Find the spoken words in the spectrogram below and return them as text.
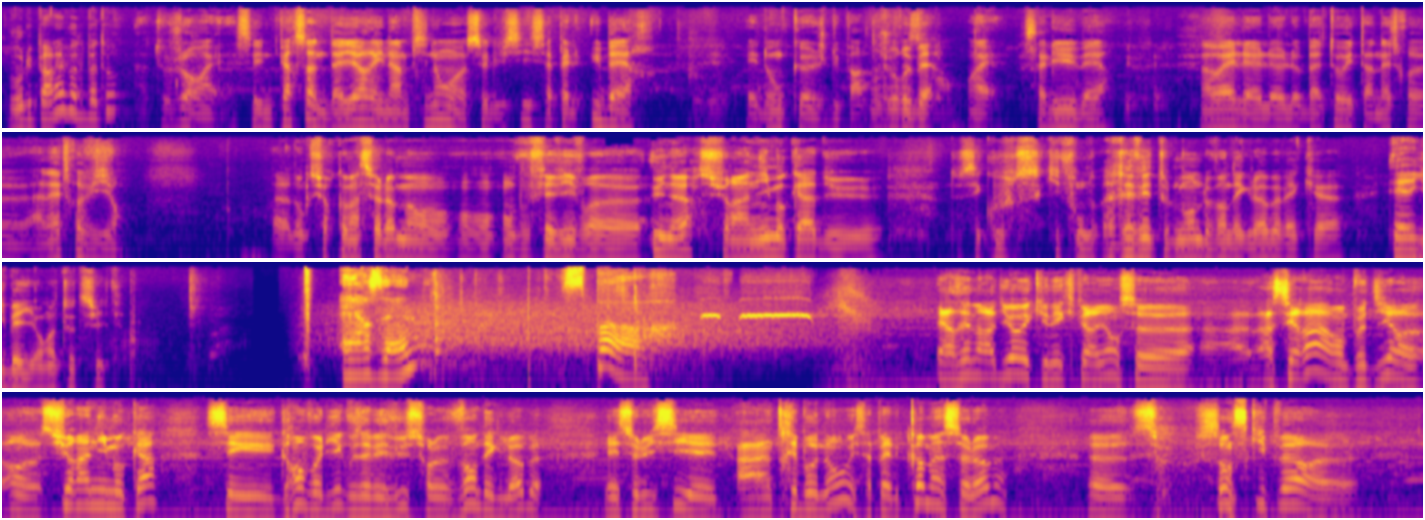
Vous lui parlez votre bateau? Toujours, ouais. C'est une personne. D'ailleurs, il a un petit nom, euh, celui-ci, il s'appelle Hubert. Et donc euh, je lui parle. Bonjour, Hubert. Ouais, salut Hubert. Ah ouais, le, le- le bateau est un être, un être vivant. Voilà, donc sur Comme un seul homme, on, on- on vous fait vivre euh, une heure sur un IMOCA du, de ces courses qui font rêver tout le monde, le Vendée Globe, avec euh, Éric Bayon. À tout de suite. Erzen Sport. RZN Radio avec une expérience euh, assez rare, on peut dire, euh, sur un IMOCA, ces grands voiliers que vous avez vus sur le vent des globes. Et celui-ci a un très beau nom, il s'appelle Comme un seul homme. Euh, son, son skipper euh,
